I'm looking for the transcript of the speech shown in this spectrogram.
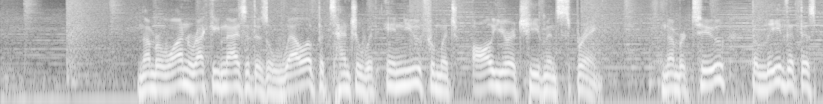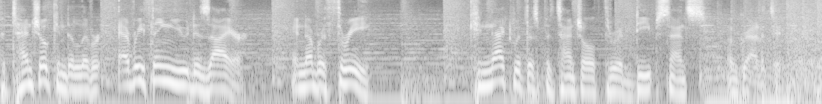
Number one, recognize that there's a well of potential within you from which all your achievements spring. Number two, believe that this potential can deliver everything you desire. And number three, connect with this potential through a deep sense of gratitude.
